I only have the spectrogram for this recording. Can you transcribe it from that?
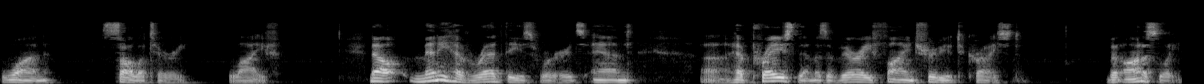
one solitary life. Now, many have read these words and uh, have praised them as a very fine tribute to Christ. But honestly,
